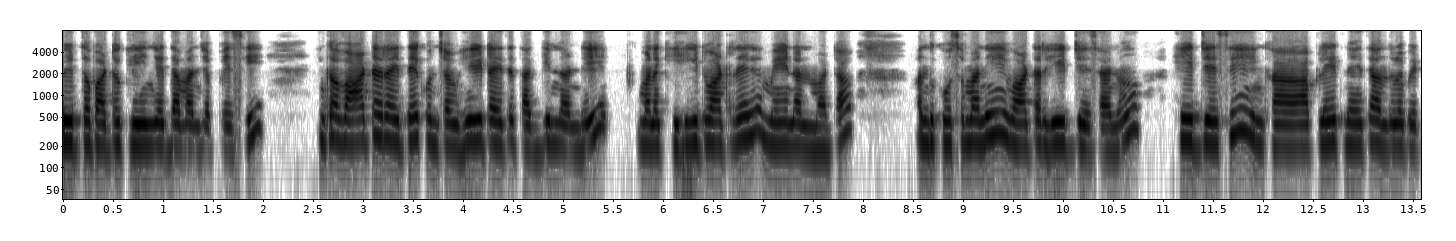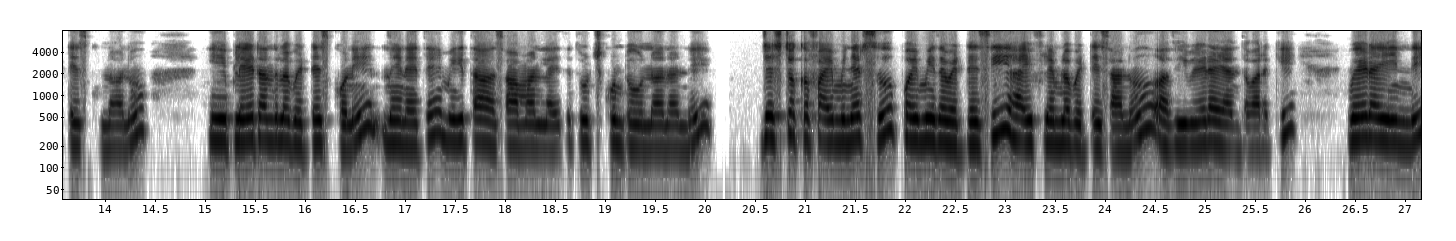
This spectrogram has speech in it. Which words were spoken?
వీటితో పాటు క్లీన్ చేద్దామని చెప్పేసి. ఇంకా వాటర్ అయితే కొంచెం హీట్ అయితే తగ్గిందండి. మనకి హీట్ వాటరే మెయిన్ అన్నమాట. అందుకోసమని వాటర్ హీట్ చేశాను. హీట్ చేసి ఇంకా ఆ ప్లేట్ని అయితే అందులో పెట్టేసుకున్నాను. ఈ ప్లేట్ అందులో పెట్టేసుకొని నేనైతే మిగతా సామాన్లు అయితే తుడుచుకుంటూ ఉన్నానండి. జస్ట్ ఒక ఫైవ్ మినిట్స్ పొయ్యి మీద పెట్టేసి హై ఫ్లేమ్లో పెట్టేశాను. అది వేడయ్యేంత వరకు వేడయింది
